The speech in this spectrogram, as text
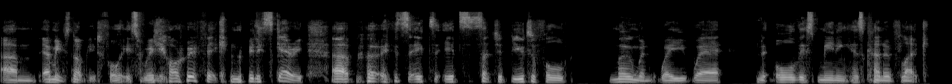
um i mean it's not beautiful it's really horrific and really scary uh, but it's it's it's such a beautiful moment where you, where all this meaning has kind of like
